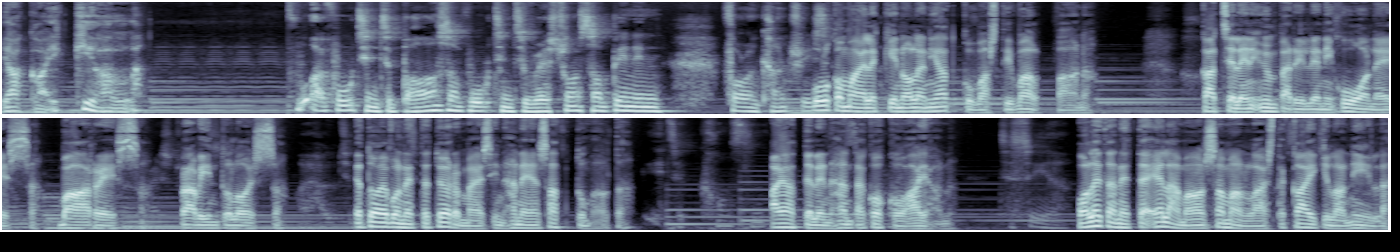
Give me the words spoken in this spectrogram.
ja kaikkialla. I've walked into bars, I've walked into restaurants, I've been in foreign countries. Ulkomaillekin olen jatkuvasti valppaana. Katselen ympärilleni huoneissa, baareissa, ravintoloissa ja toivon, että törmäisin häneen sattumalta. Ajattelen häntä koko ajan. Oletan, että elämä on samanlaista kaikilla niillä,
